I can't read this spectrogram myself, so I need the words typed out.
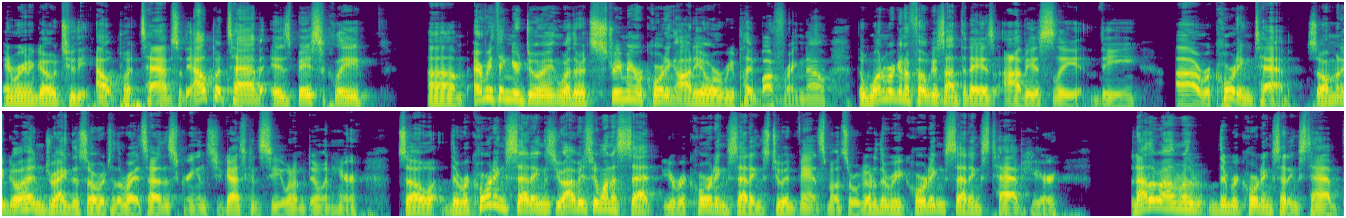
and we're going to go to the output tab. So the output tab is basically um, everything you're doing, whether it's streaming, recording audio, or replay buffering. Now, the one we're going to focus on today is obviously the uh, recording tab. So I'm going to go ahead and drag this over to the right side of the screen so you guys can see what I'm doing here. So the recording settings, you obviously want to set your recording settings to advanced mode. So we'll go to the recording settings tab here. Now that we're on the recording settings tab,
